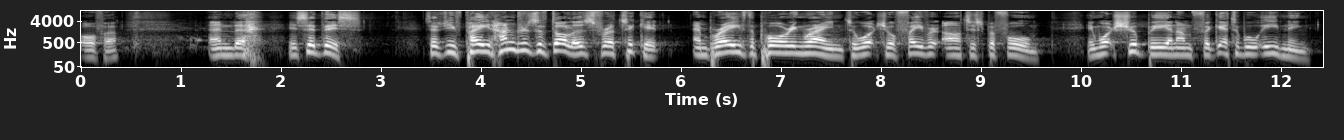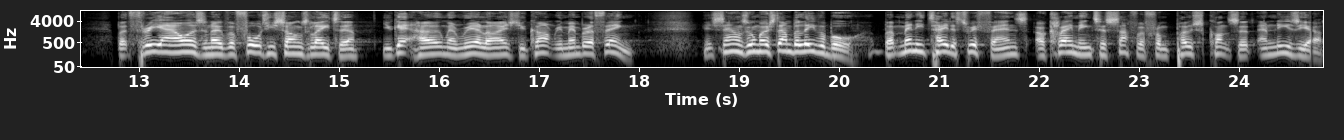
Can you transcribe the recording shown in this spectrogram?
of her. And uh, it said this it says, You've paid hundreds of dollars for a ticket and brave the pouring rain to watch your favorite artist perform in what should be an unforgettable evening. But three hours and over 40 songs later, you get home and realize you can't remember a thing. It sounds almost unbelievable, but many Taylor Swift fans are claiming to suffer from post concert amnesia.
